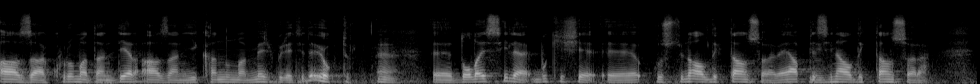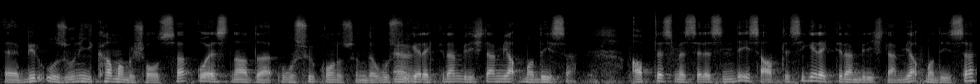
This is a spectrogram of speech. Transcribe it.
ağza kurumadan diğer ağzanın yıkanılma mecburiyeti de yoktur. Evet. E, dolayısıyla bu kişi e, guslünü aldıktan sonra veya abdestini aldıktan sonra e, bir uzvunu yıkamamış olsa o esnada gusül konusunda gusül Evet. gerektiren bir işlem yapmadıysa abdest meselesinde ise abdesti gerektiren bir işlem yapmadıysa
